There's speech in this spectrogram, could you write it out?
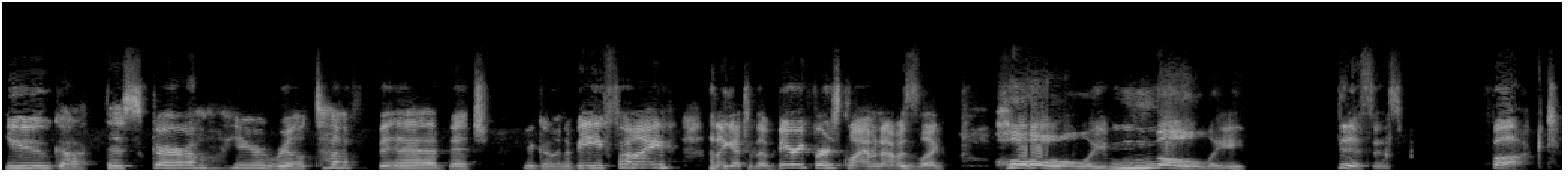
you got this girl, you're a real tough bad bitch. You're gonna be fine. And I got to the very first climb and I was like, holy moly, this is fucked.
